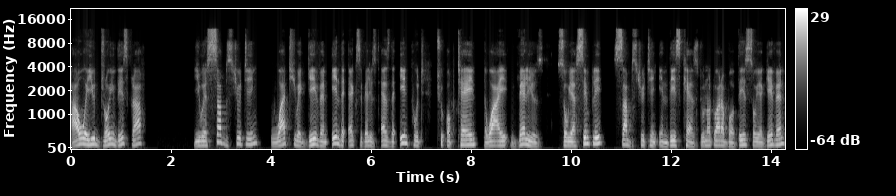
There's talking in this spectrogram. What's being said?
how were you drawing this graph? You were substituting what you were given in the x values as the input to obtain the y values. So we are simply substituting in this case. Do not worry about this. So we are given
